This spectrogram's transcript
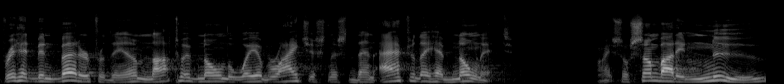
For it had been better for them not to have known the way of righteousness than after they have known it. All right, so somebody knew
